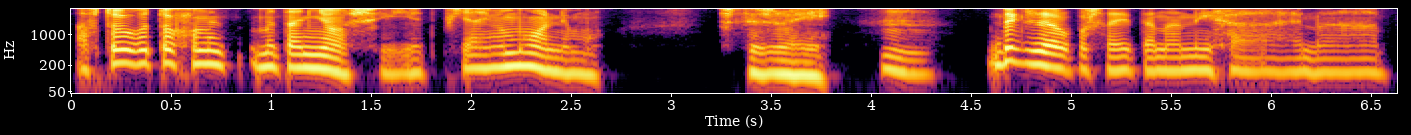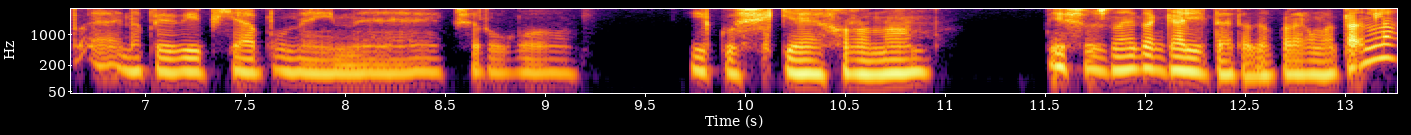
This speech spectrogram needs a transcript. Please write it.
αυτό εγώ το έχω μετανιώσει γιατί πια είμαι μόνη μου στη ζωή. Δεν ξέρω πώς θα ήταν αν είχα ένα, ένα παιδί πια που να είναι ξέρω εγώ 20 και χρονών. Ίσως να ήταν καλύτερα τα πράγματα, αλλά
